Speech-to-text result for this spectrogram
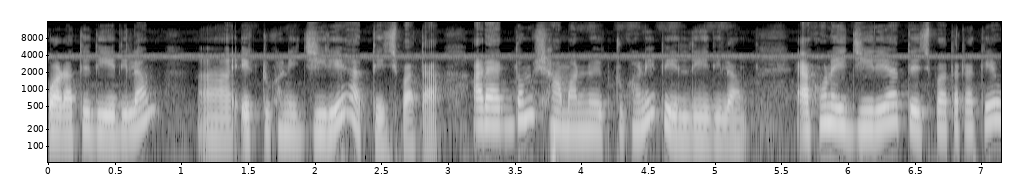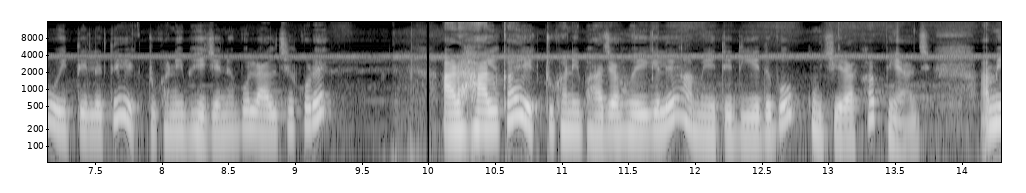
কড়াতে দিয়ে দিলাম একটুখানি জিরে আর তেজপাতা। আর একদম সামান্য একটুখানি তেল দিয়ে দিলাম। এখন এই জিরে আর তেজপাতাটাকে ওই তেলেতে একটুখানি ভেজে নেব লালচে করে। আর হালকা একটুখানি ভাজা হয়ে গেলে আমি এতে দিয়ে দেবো কুচিয়ে রাখা পেঁয়াজ। আমি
